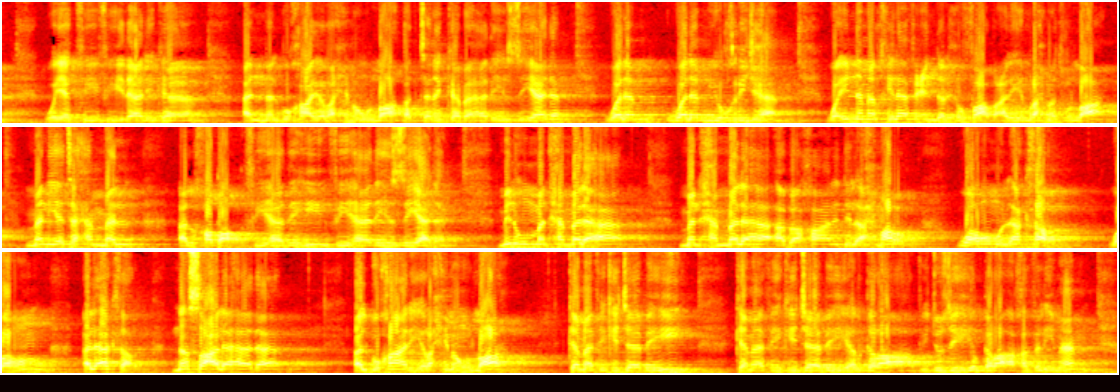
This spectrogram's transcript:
ويكفي في ذلك أن البخاري رحمه الله قد تنكب هذه الزيادة ولم ولم يخرجها. وإنما الخلاف عند الحفاظ عليهم رحمة الله من يتحمل الخطأ في هذه في هذه الزيادة. منهم من حملها من حملها أبا خالد الأحمر وهم الأكثر وهم الأكثر. نص على هذا البخاري رحمه الله كما في كتابه كما في كتابه القراءة في جزئه القراءة خلف الإمام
